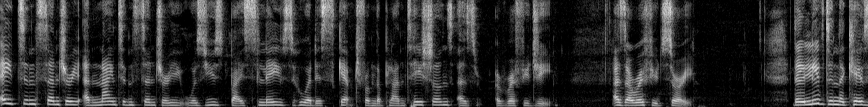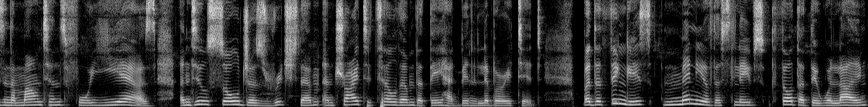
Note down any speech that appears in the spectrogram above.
18th century and 19th century was used by slaves who had escaped from the plantations as a refugee, as a refuge, sorry. They lived in the caves in the mountains for years until soldiers reached them and tried to tell them that they had been liberated. But the thing is, many of the slaves thought that they were lying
